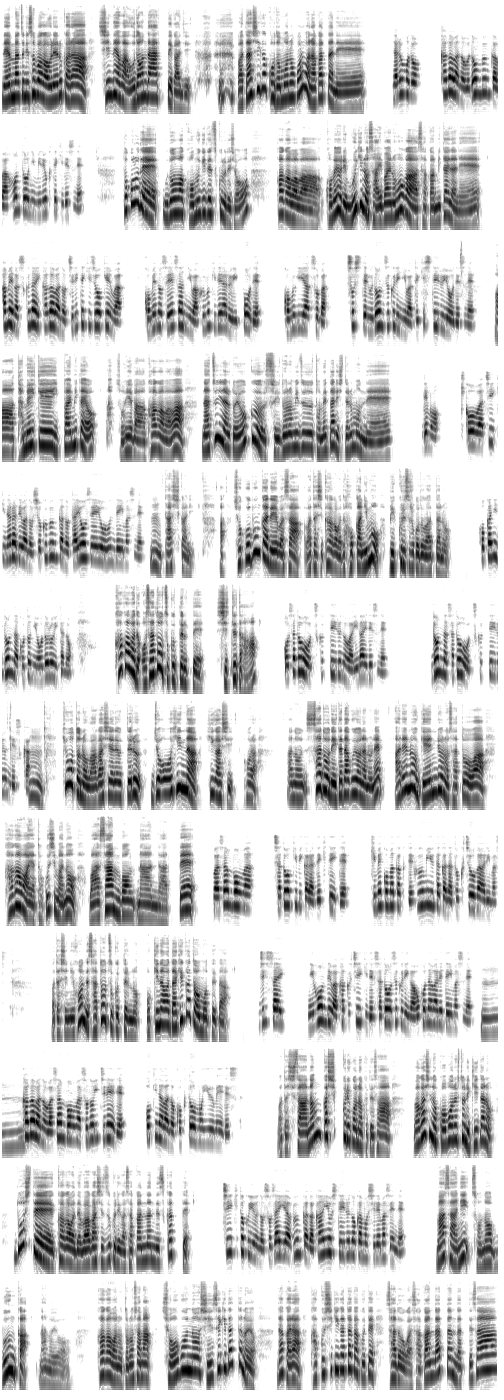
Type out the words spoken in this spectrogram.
年末に蕎麦が売れるから、新年はうどんだって感じ。私が子供の頃はなかったね。なるほど。香川のうどん文化は本当に魅力的ですね。ところで、うどんは小麦で作るでしょ？香川は米より麦の栽培の方が盛んみたいだね。雨が少ない香川の地理的条件は、米の生産には不向きである一方で、小麦や蕎麦、そしてうどん作りには適しているようですね。ああ、ため池いっぱい見たよ。あそういえば香川は夏になるとよく水道の水止めたりしてるもんね。でも、気候は地域ならではの食文化の多様性を生んでいますね。うん、確かに。あ、食文化で言えばさ、私香川で他にもびっくりすることがあったの。他にどんなことに驚いたの？香川でお砂糖作ってるって知ってた？お砂糖を作っているのは意外ですね。どんな砂糖を作っているんですか、うん。京都の和菓子屋で売ってる上品な干菓子。ほら、あの、茶道でいただくようなのね。あれの原料の砂糖は、香川や徳島の和三本なんだって。和三本は、砂糖きびからできていて、きめ細かくて風味豊かな特徴があります。私、日本で砂糖作ってるの沖縄だけかと思ってた。実際、日本では各地域で砂糖作りが行われていますね。香川の和三本はその一例で、沖縄の黒糖も有名です。私さ、なんかしっくりこなくてさ、和菓子の工房の人に聞いたの。どうして香川で和菓子作りが盛んなんですかって。地域特有の素材や文化が関与しているのかもしれませんね。まさにその文化なのよ。香川の殿様、将軍の親戚だったのよ。だから、格式が高くて茶道が盛んだったんだってさ。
